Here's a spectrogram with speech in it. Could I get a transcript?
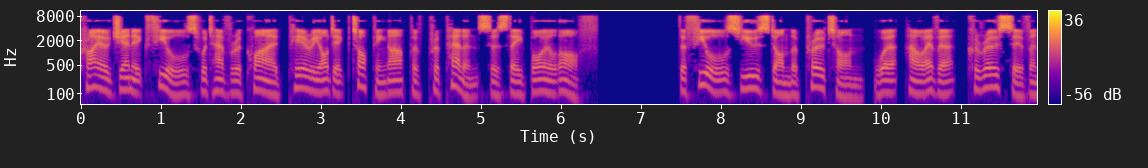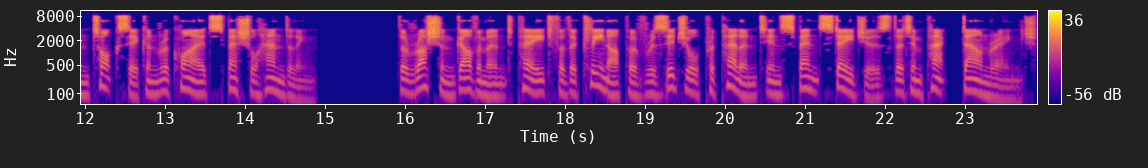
cryogenic fuels would have required periodic topping up of propellants as they boil off. The fuels used on the Proton, were, however, corrosive and toxic and required special handling. The Russian government paid for the cleanup of residual propellant in spent stages that impact downrange.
